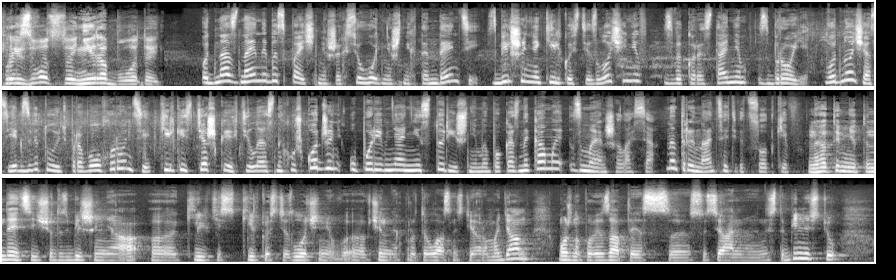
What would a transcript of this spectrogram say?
производство не работает. Одна з найнебезпечніших сьогоднішніх тенденцій – збільшення кількості злочинів з використанням зброї. Водночас, як звітують правоохоронці, кількість тяжких тілесних ушкоджень у порівнянні з торішніми показниками зменшилася на 13%. Негативні тенденції щодо збільшення е, кількість, кількості злочинів, е, вчинених проти власності громадян, можна пов'язати з соціальною нестабільністю е,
